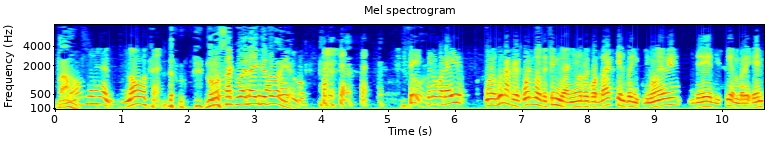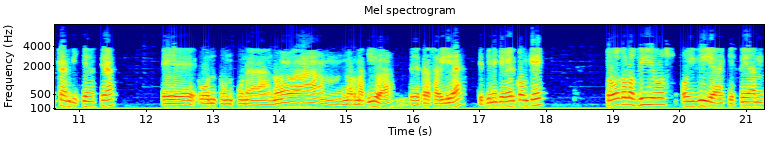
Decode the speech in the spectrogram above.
Vamos. No, no, lo saco del aire todavía. sí, pero para ir algunos recuerdos de fin de año. Recordar que el 29 de diciembre entra en vigencia eh, una nueva mm, normativa de trazabilidad que tiene que ver con que todos los días hoy día que sean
